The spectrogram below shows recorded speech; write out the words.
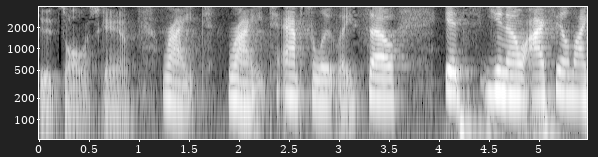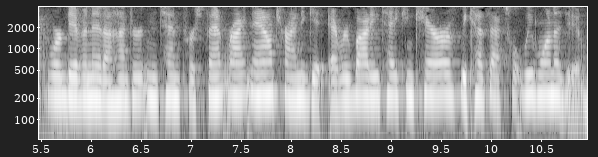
it's all a scam. Right, right, absolutely. So it's, you know, I feel like we're giving it 110% right now, trying to get everybody taken care of because that's what we want to do.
